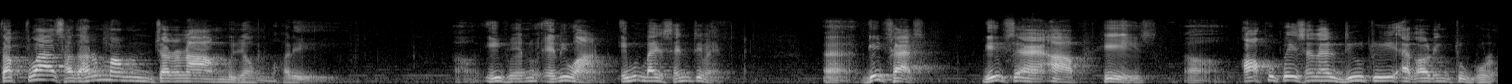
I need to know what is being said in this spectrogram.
Tattva sadharmam charanam bhujam hari. uh, if anyone, even by sentiment, uh, gives us, gives uh, up his uh, occupational duty according to guna,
